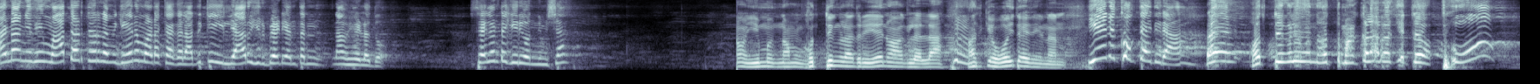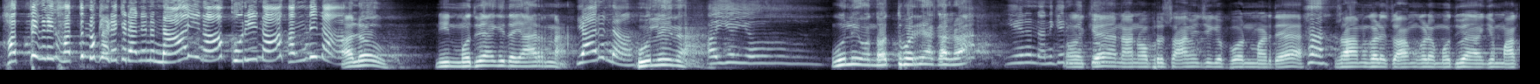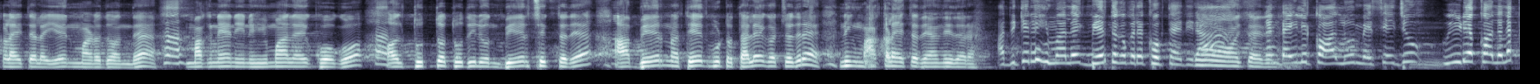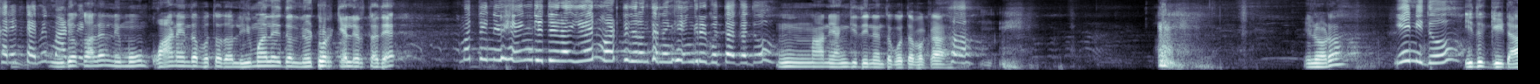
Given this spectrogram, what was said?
ಅಣ್ಣ ನೀವು ಹಿಂಗ್ ಮಾತಾಡ್ತಾರೆ ನಮಗೆ ಏನು ಮಾಡಕ್ಕಾಗಲ್ಲ. ಅದಕ್ಕೆ ಇಲ್ಲಿ ಯಾರು ಇರಬೇಡಿ ಅಂತ ನಾವು ಹೇಳೋದು. ಸೈಲೆಂಟ್ ಆಗಿರಿ ಒಂದ್ ನಿಮಿಷ. ನಮ್ಗೆ ಹತ್ತು ತಿಂಗಳಾದ್ರೂ ಏನೂ ಆಗ್ಲಿಲ್ಲ. ಅದಕ್ಕೆ ಹೋಯ್ತಾ ಇದೀನಿ ನಾನು. ಏನಕ್ಕೆ ಹೋಗ್ತಾ ಇದ್ದೀರಾ ಏ, ಹತ್ತು ತಿಂಗಳಿಗೆ ಒಂದು ಹತ್ತು ಮಕ್ಕಳಾಗಬೇಕಿತ್ತು ಥೂ ಹತ್ತು ತಿಂಗಳಿಗೆ ಹತ್ತು ಮಕ್ಳು ಹಿಡಿಯಕ್ಕೆ ನಾನೇನು ನಾಯಿನ ಕುರಿನ ಹಂದಿನ? ಹಲೋ ನೀನ್ ಮದುವೆ ಆಗಿದ್ದ ಯಾರನ್ನ ಯಾರನ್ನ? ಹುಲಿನ. ಅಯ್ಯಯ್ಯೋ. ಹುಲಿ ಒಂದು ಹತ್ತು ಮರಿ ಹಾಕಲ್ವಾ? ಏನು ನನಗೆ ಓಕೆ ನಾನು ಒಬ್ರು ಸ್ವಾಮೀಜಿಗೆ ಫೋನ್ ಮಾಡಿದೆ. ಸ್ವಾಮಿಗಳೇ ಸ್ವಾಮಿಗಳೇ ಮದ್ವೆ ಆಗಿ ಮಕ್ಕಳಾಯ್ತಲ್ಲ ಏನ್ ಮಾಡೋದು ಅಂದೆ. ಮಗನೇ ನೀನು ಹಿಮಾಲಯಕ್ಕೆ ಹೋಗು. ಅಲ್ಲಿ ತುತ್ತ ತುದಿಲಿ ಒಂದು ಬೇರ್ ಸಿಗ್ತದೆ. ಆ ಬೇರ್ನ ತೇದ್ಬಿಟ್ಟು ತಲೆಗೆ ಹಚ್ಚಿದ್ರೆ ನಿಂಗೆ ಮಕ್ಕಳಾಯ್ತದೆ ಅಂದಿದ್ದಾರೆ. ಅದಕ್ಕೆ ನೀವು ಹಿಮಾಲಯಕ್ಕೆ ಬೇರ್ ತಗೊಬರಕ್ ಹೋಗ್ತಾ ಇದ್ದೀರಾ? ಹ್ಞೂ, ಹೋಗ್ತಾ ಇದ್ದೀನಿ. ನಂಗೆ daily call message video call ಎಲ್ಲ ಕರೆಕ್ಟ್ ಟೈಮಿಗೆ ವಿಡಿಯೋ ಮಾಡ್ಬೇಕು. ಕಾಲಲ್ಲಿ ನಿಮ್ಮ ಕ್ವಾಣೆಯಿಂದ ಬರ್ತದೆ. ಅಲ್ಲಿ ಹಿಮಾಲಯದಲ್ಲಿ ನೆಟ್ವರ್ಕ್ ಎಲ್ಲಿರ್ತದೆ? ಮತ್ತೆ ನೀವು ಹೆಂಗಿದ್ದೀರಾ? ಏನ್ ಮಾಡ್ತಿದ್ದೀರಾ ಅಂತ ನಂಗೆ ಹೆಂಗ್ರಿ ಗೊತ್ತಾಗೋದು? ಹ್ಮ್ ನಾನು ಹೆಂಗಿದ್ದೀನಿ ಅಂತ ಗೊತ್ತಾಗಬೇಕಾ ಇಲ್ಲಿ ನೋಡು. ಏನಿದು? ಇದು ಗಿಡ.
